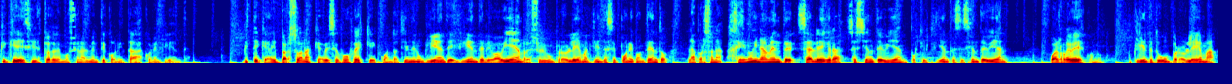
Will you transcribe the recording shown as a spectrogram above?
¿Qué quiere decir esto de emocionalmente conectadas con el cliente? Viste que hay personas que a veces vos ves que cuando atienden un cliente, el cliente le va bien, resuelve un problema, el cliente se pone contento, la persona genuinamente se alegra, se siente bien porque el cliente se siente bien. O al revés, cuando el cliente tuvo un problema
